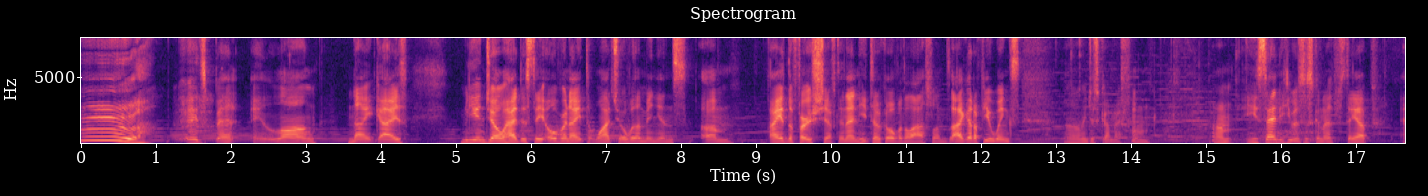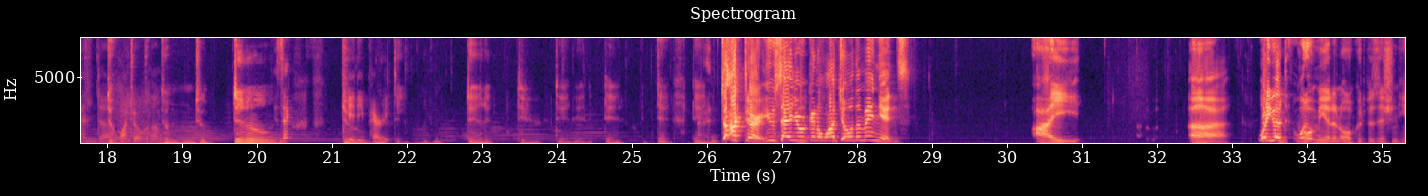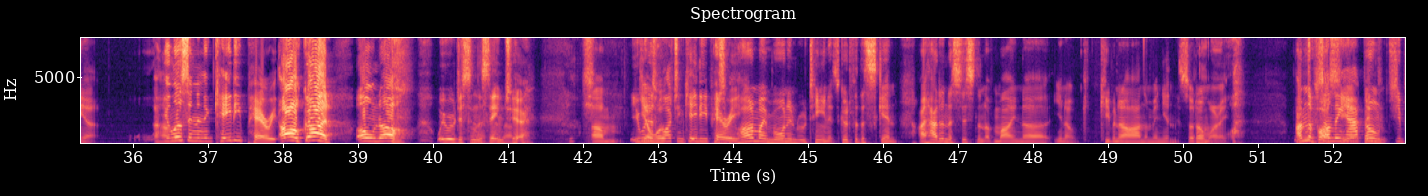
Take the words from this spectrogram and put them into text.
it's been a long night, guys. Me and Joe had to stay overnight to watch over the minions. Um, I had the first shift, and then he took over the last ones. I got a few winks. Uh, let me just grab my phone. Um, he said he was just gonna stay up and uh, watch over them. Is that Katy Perry? Doctor, you said you were gonna watch over the minions. I uh What are you? you At, what, caught me in an awkward position here. you're Um, listening to Katy Perry. Oh God! Oh no! We were just in the same chair. Um, You were yeah, just well, watching Katy Perry. It's part of my morning routine. It's good for the skin. I had an assistant of mine, uh, you know, keeping an eye on the minions. So don't worry. I'm the What if boss something here. happened? Don't zip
